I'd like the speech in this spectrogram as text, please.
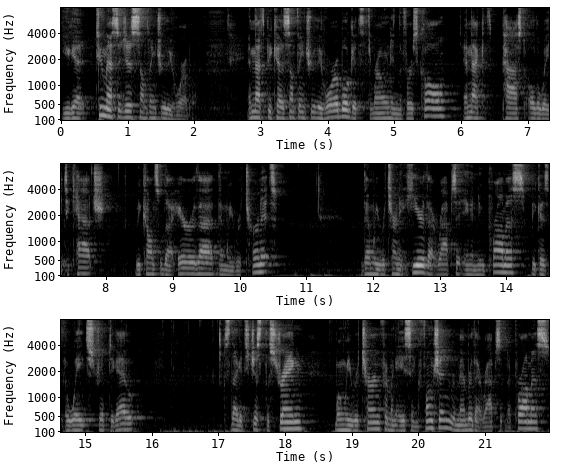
you get two messages, something truly horrible. And that's because something truly horrible gets thrown in the first call, and that gets passed all the way to catch. We console.error that, then we return it. Then we return it here, that wraps it in a new promise because await stripped it out. So that it's just the string. When we return from an async function, remember that wraps it in a promise.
